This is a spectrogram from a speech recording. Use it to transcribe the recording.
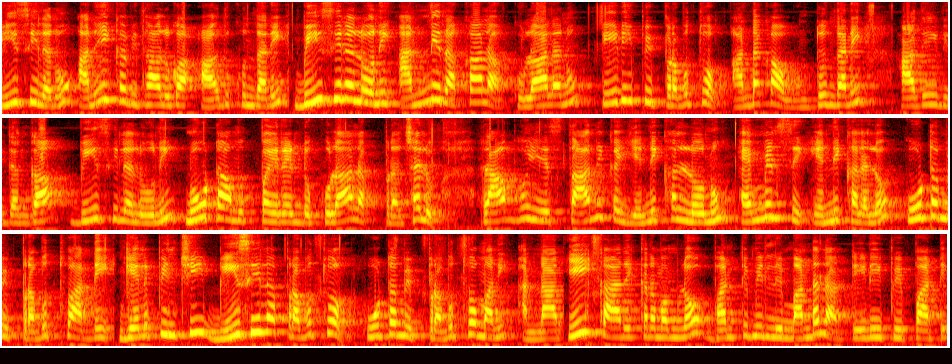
బీసీలను అనేక విధాలుగా ఆదుకుందని బీసీలలోని అన్ని రకాల కులాలను టీడీపీ ప్రభుత్వం అండగా ఉంటుందని అదేవిధంగా బీసీలలోని నూట ముప్పై రెండు కులాల ప్రజలు రాబోయే స్థానిక ఎన్నికల్లోనూ ఎమ్మెల్సీ ఎన్నికలలో కూటమి ప్రభుత్వాన్ని గెలిపించి బీసీల ప్రభుత్వం కూటమి ప్రభుత్వం అని అన్నారు. ఈ కార్యక్రమంలో బంటిమిల్లి మండల టీడీపీ పార్టీ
